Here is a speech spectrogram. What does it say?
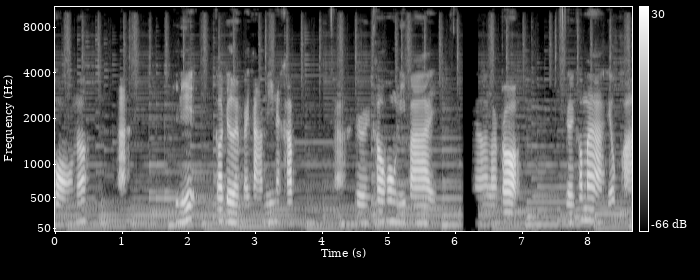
ของเนาะอะทีนี้ก็เดินไปตามนี้นะครับอะเดินเข้าห้องนี้ไปนะแล้วก็เดินเข้ามาเลี้ยวขวา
